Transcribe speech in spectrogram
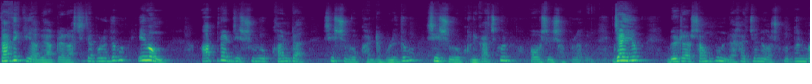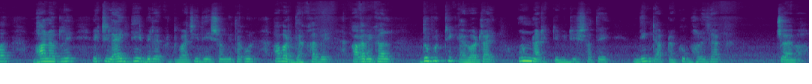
তাতে কী হবে? আপনার রাশিটা বলে দেবো এবং আপনার যে শুভক্ষণটা সেই শুভক্ষণটা বলে দেবো। সেই শুভক্ষণে কাজ করুন, অবশ্যই সফল হবেন। যাই হোক, ভিডিওটা সম্পূর্ণ দেখার জন্য অসংখ্য ধন্যবাদ। ভালো লাগলে একটি লাইক দিয়ে বেল আইকনটি বাঁচিয়ে দিয়ে সঙ্গে থাকুন। আবার দেখা হবে আগামীকাল দুপুর ঠিক এগারোটায় অন্য আরেকটি ভিডিওর সাথে। দিনটা আপনার খুব ভালো যাক। জয় মা।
